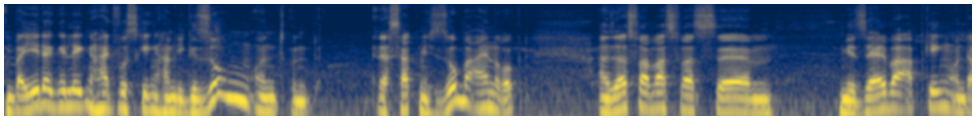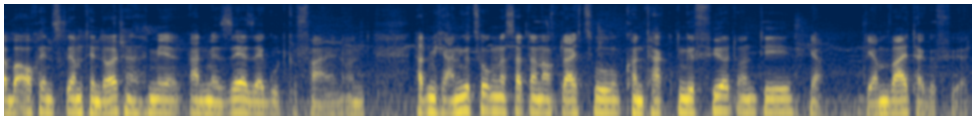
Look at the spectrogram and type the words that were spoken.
Und bei jeder Gelegenheit, wo es ging, haben die gesungen und, und das hat mich so beeindruckt. Also das war was, was ähm, mir selber abging und aber auch insgesamt in Deutschland hat mir, hat mir sehr, sehr gut gefallen und hat mich angezogen. Das hat dann auch gleich zu Kontakten geführt und die, ja, die haben weitergeführt.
